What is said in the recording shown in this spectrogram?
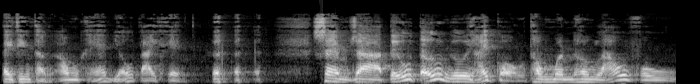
Tây Thiên Thần ông khẽ vỗ tay khen. Xem ra tiểu tử người hãy còn thông minh hơn lão phù.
